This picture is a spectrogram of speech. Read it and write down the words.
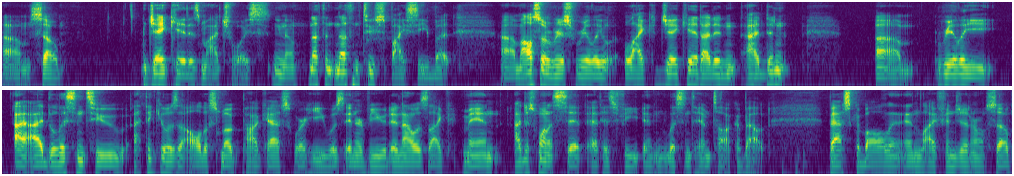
Um, so J Kidd is my choice. You know, nothing nothing too spicy, but um, I also just really like J Kidd. I didn't I didn't um, really I, I listened to I think it was All the Smoke podcast where he was interviewed, and I was like, man, I just want to sit at his feet and listen to him talk about basketball and, and life in general. So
